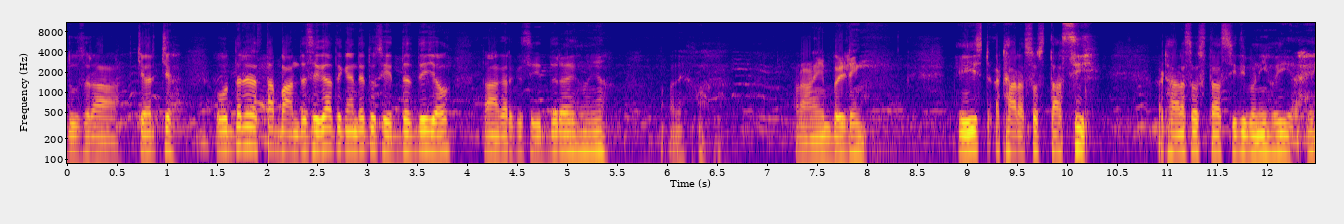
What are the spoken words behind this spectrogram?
ਦੂਸਰਾ ਚਰਚ। ਉਧਰ ਰਸਤਾ ਬੰਦ ਸੀਗਾ ਤੇ ਕਹਿੰਦੇ ਤੁਸੀਂ ਇੱਧਰ ਦੀ ਜਾਓ, ਤਾਂ ਕਰਕੇ ਅਸੀਂ ਇੱਧਰ ਆਏ ਹੋਏ ਆ। ਆ ਦੇਖੋ, ਪੁਰਾਣੀ ਬਿਲਡਿੰਗ। ਈਸਟ 1887 1887 ਦੀ ਬਣੀ ਹੋਈ ਆ ਇਹ।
